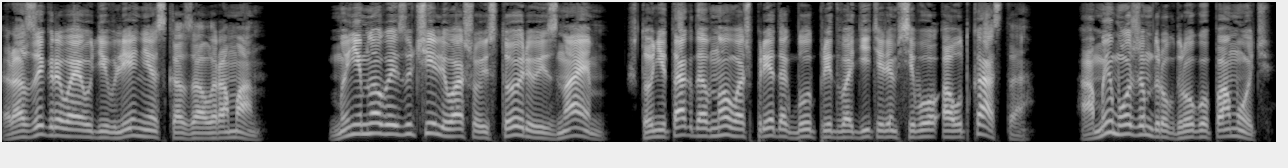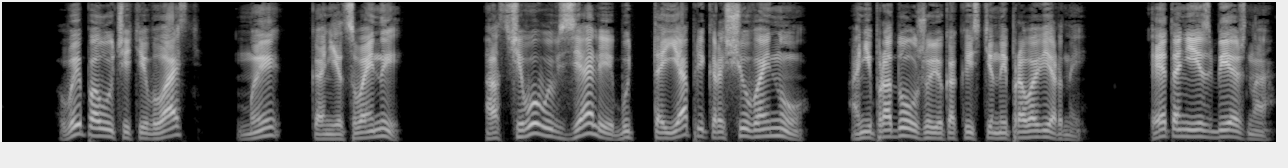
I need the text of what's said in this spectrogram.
Разыгрывая удивление, сказал Роман. Мы немного изучили вашу историю и знаем, что не так давно ваш предок был предводителем всего ауткаста, а мы можем друг другу помочь. Вы получите власть, мы — конец войны. А с чего вы взяли, будто я прекращу войну, а не продолжу ее как истинный правоверный? Это неизбежно.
